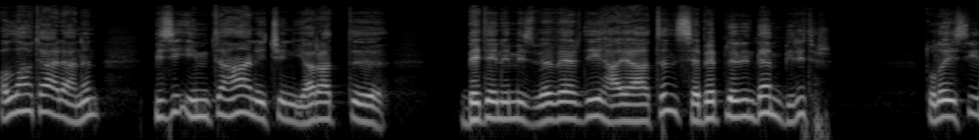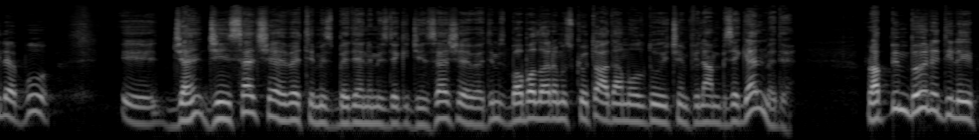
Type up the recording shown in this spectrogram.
Allahu Teala'nın bizi imtihan için yarattığı bedenimiz ve verdiği hayatın sebeplerinden biridir. Dolayısıyla bu e, cinsel şehvetimiz, bedenimizdeki cinsel şehvetimiz, babalarımız kötü adam olduğu için filan bize gelmedi. Rabbim böyle dileyip,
